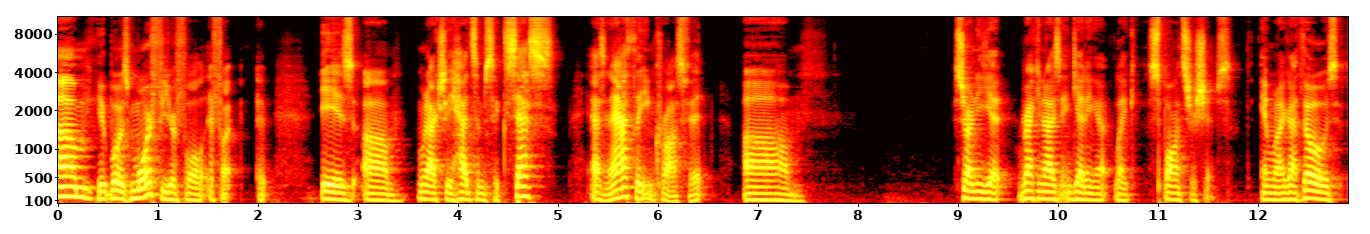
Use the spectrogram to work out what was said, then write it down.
Um, It was more fearful if I is um, when I actually had some success as an athlete in CrossFit. Um, starting to get recognized and getting uh, like sponsorships. And when I got those,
